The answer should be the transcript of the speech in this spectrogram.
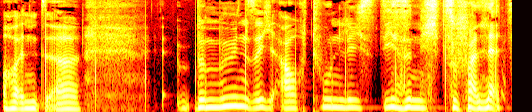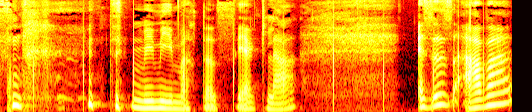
Und äh, bemühen sich auch tunlichst, diese nicht zu verletzen. Mimi macht das sehr klar. Es ist aber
